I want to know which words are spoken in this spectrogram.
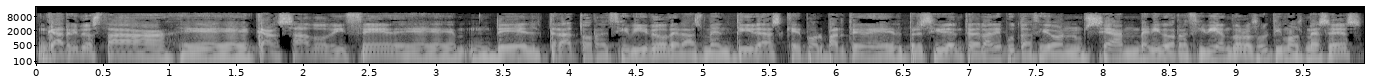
Garrido está eh, cansado, dice, eh, del trato recibido, de las mentiras que por parte del presidente de la Diputación se han venido recibiendo en los últimos meses.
